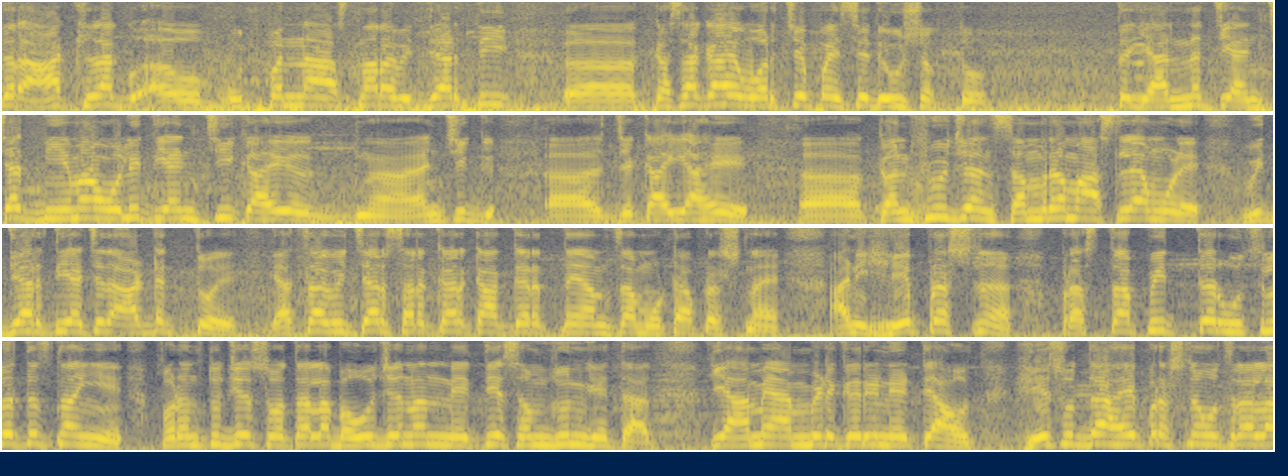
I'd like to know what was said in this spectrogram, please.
तर आठ लाख उत्पन्न असणारा विद्यार्थी कसा काय वरचे पैसे देऊ शकतो? तर यांना यांच्यात नियमावलीत यांची काही यांची जे काही आहे कन्फ्युजन संभ्रम असल्यामुळे विद्यार्थी याच्यात अटकतोय याचा विचार सरकार का करत नाही? आमचा मोठा प्रश्न आहे. आणि हे प्रश्न प्रस्थापित तर उचलतच नाही आहे परंतु जे स्वतःला बहुजन नेते समजून घेतात की आम्ही आंबेडकरी नेते आहोत हे सुद्धा हे प्रश्न उचलायला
